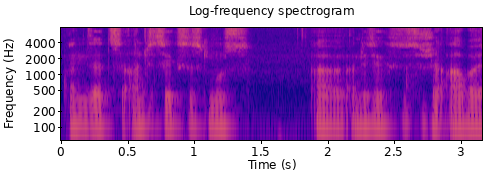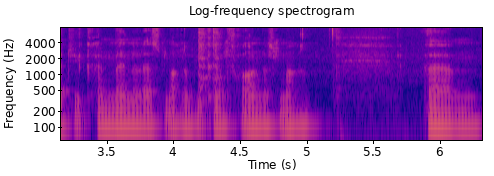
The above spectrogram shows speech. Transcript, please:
Ansätze, Antisexismus, äh, antisexistische Arbeit, wie können Männer das machen, wie können Frauen das machen. Ähm,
